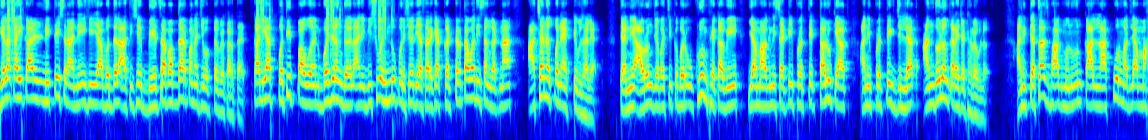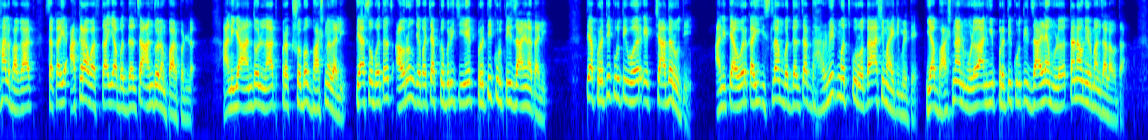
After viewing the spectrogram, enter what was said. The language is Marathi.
गेला काही काळ नितेश राणे ही याबद्दल अतिशय बेजबाबदारपणाची वक्तव्य करतायत. काल यात पतित पावन बजरंग दल आणि विश्व हिंदू परिषद यासारख्या कट्टरतावादी संघटना अचानकपणे ॲक्टिव्ह झाल्या. त्यांनी औरंगजेबाची कबर उखडून फेकावी या मागणीसाठी प्रत्येक तालुक्यात आणि प्रत्येक जिल्ह्यात आंदोलन करायचं ठरवलं. आणि त्याचाच भाग म्हणून काल नागपूरमधल्या महाल भागात सकाळी अकरा वाजता याबद्दलचं आंदोलन पार पडलं. आणि या आंदोलनात प्रक्षोभक भाषणं झाली. त्यासोबतच औरंगजेबाच्या कबरीची एक प्रतिकृती जाळण्यात आली. त्या प्रतिकृतीवर एक चादर होती आणि त्यावर काही इस्लामबद्दलचा धार्मिक मजकूर होता अशी माहिती मिळते. या भाषणांमुळं आणि ही प्रतिकृती जाळल्यामुळं तणाव निर्माण झाला होता.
